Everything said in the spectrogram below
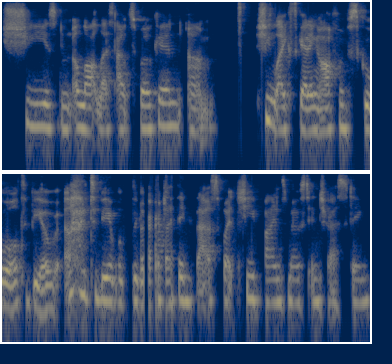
she is a lot less outspoken. Um, she likes getting off of school to be over uh, to be able to march. I think that's what she finds most interesting.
